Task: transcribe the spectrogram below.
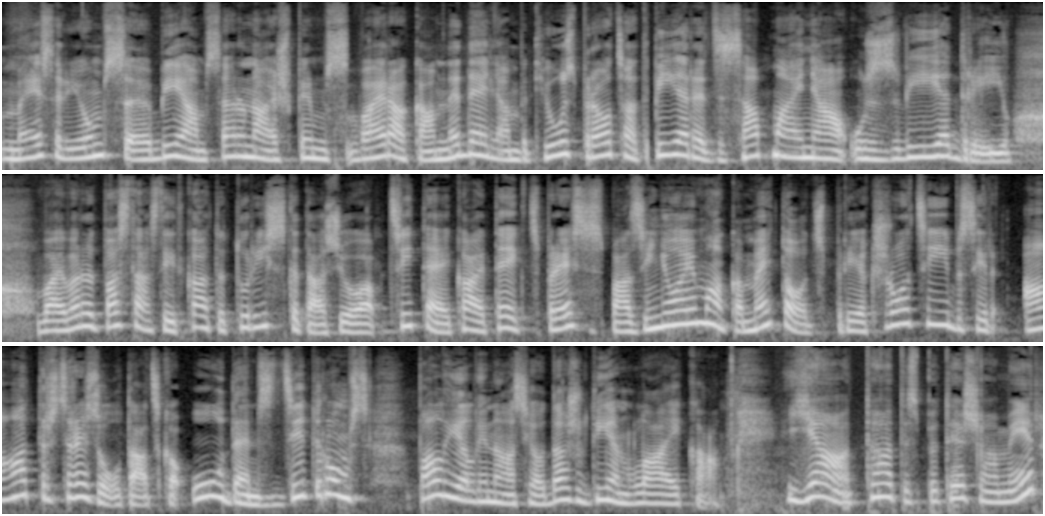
mēs ar jums eh, bijām sarunājuši pirms vairākām nedēļām, bet jūs braucāt pieredzes apmaiņā uz Zviedriju. Vai varat pastāstīt, kā tur izskatās? Jo citēji, kā ir teikts preses paziņojumā, ka metodas priekšrocības ir ātrs rezultāts, ka ūdens dzidrums palielinās jau dažu dienu laikā. Jā, tā tas patiešām ir.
